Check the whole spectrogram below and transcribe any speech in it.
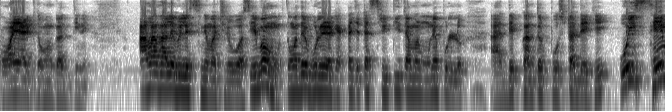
হয় আর কি তখনকার দিনে। আলাদা লেভেলের সিনেমা ছিল বাস। এবং তোমাদের বলে রাখি, একটা যেটা স্মৃতিতে আমার মনে পড়ল দেবকান্তর পোস্টার দেখে, ওই সেম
